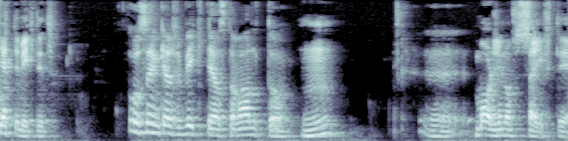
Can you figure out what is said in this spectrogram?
jätteviktigt. Och sen kanske viktigast av allt då. Mm. Eh, Margin of safety.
